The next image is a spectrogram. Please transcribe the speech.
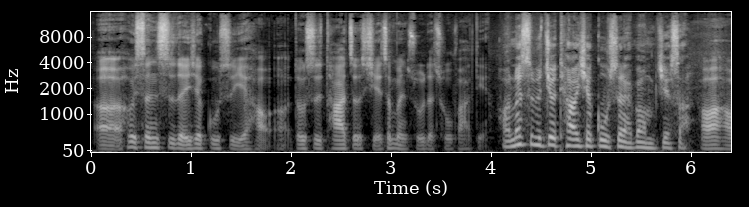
呃，会深思的一些故事也好啊，都是他这写这本书的出发点。好，那是不是就挑一些故事来帮我们介绍？好啊，好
